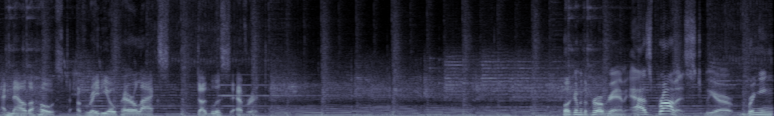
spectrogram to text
And now the host of Radio Parallax, Douglas Everett. Welcome to the program. As promised, we are bringing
